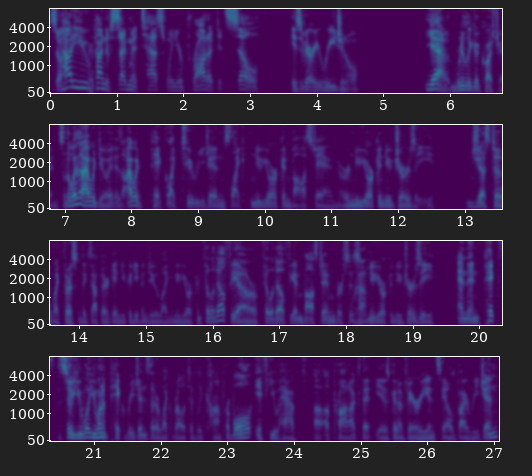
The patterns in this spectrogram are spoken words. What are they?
So how do you kind of segment test when your product itself is very regional? Yeah, really good question. So the way that I would do it is I would pick like two regions like New York and Boston or New York and New Jersey just to like throw some things out there again, you could even do like New York and Philadelphia or Philadelphia and Boston versus okay. New York and New Jersey. And then pick, so you you want to pick regions that are like relatively comparable if you have a, a product that is going to vary in sales by region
